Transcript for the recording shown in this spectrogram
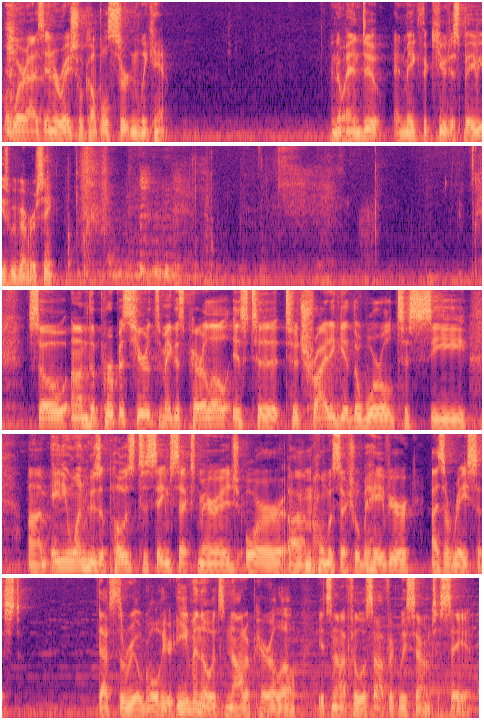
whereas interracial couples certainly can. You know, and do, and make the cutest babies we've ever seen. So um, the purpose here to make this parallel is to to try to get the world to see um, anyone who's opposed to same-sex marriage or um, homosexual behavior as a racist. That's the real goal here. Even though it's not a parallel, it's not philosophically sound to say it.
